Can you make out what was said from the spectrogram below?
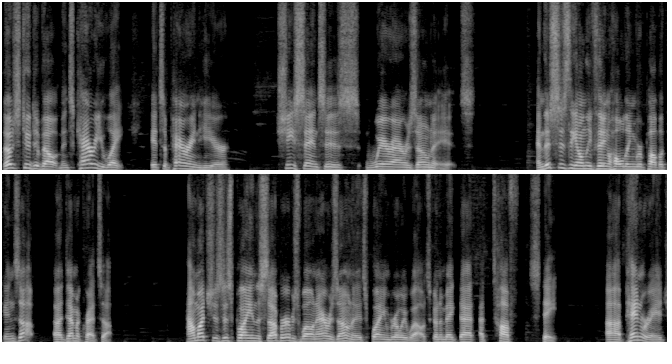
Those two developments, Kari Lake. It's apparent here. She senses where Arizona is, and this is the only thing holding Republicans up, uh, Democrats up. How much does this play in the suburbs? Well, in Arizona, it's playing really well. It's going to make that a tough state. Uh, Pennridge,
